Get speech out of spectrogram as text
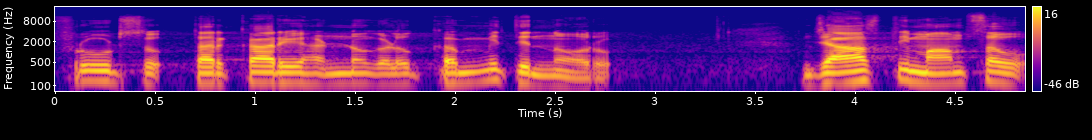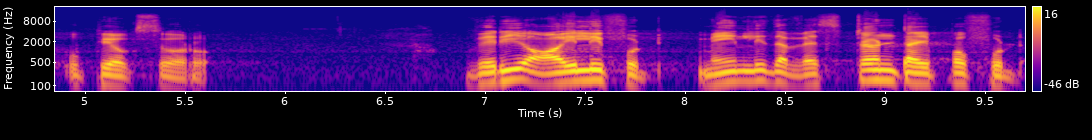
ಫ್ರೂಟ್ಸು, ತರಕಾರಿ ಹಣ್ಣುಗಳು ಕಮ್ಮಿ ತಿನ್ನೋರು, ಜಾಸ್ತಿ ಮಾಂಸ ಉಪಯೋಗಿಸೋರು. Very oily food mainly the western type of food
